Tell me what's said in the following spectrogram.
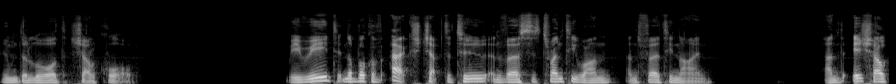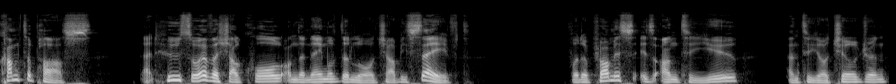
whom the Lord shall call. We read in the book of Acts, chapter 2, and verses 21 and 39. And it shall come to pass that whosoever shall call on the name of the Lord shall be saved. For the promise is unto you and to your children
